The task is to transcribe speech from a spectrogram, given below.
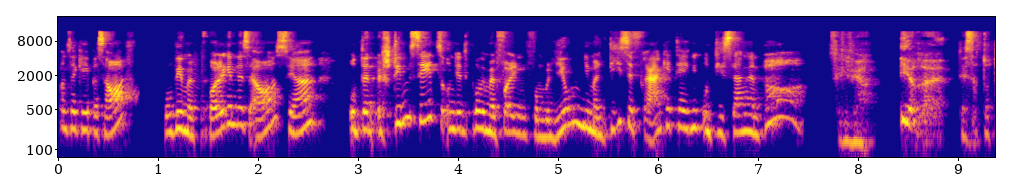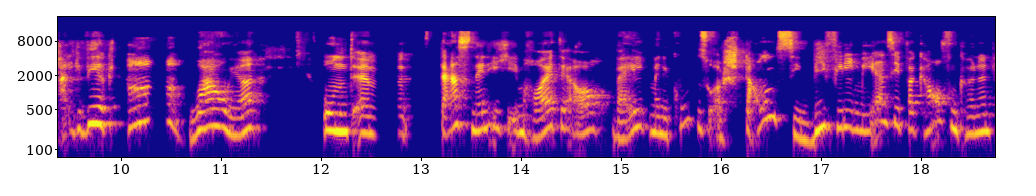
und sage, hey, pass auf, probier mal Folgendes aus, ja, und dann Stimmsitz und jetzt probiere mal folgende Formulierung, mal diese Fragetechnik und die sagen dann, oh, Silvia, irre, das hat total gewirkt, oh, wow, ja. Und ähm, das nenne ich eben heute auch, weil meine Kunden so erstaunt sind, wie viel mehr sie verkaufen können,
